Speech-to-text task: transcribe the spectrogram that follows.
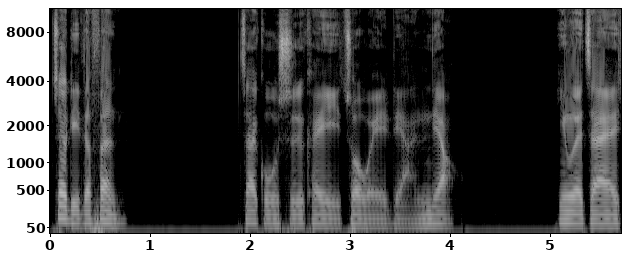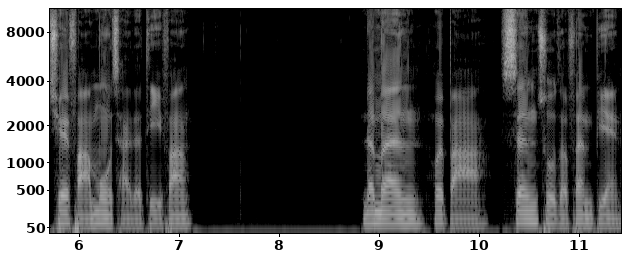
这里的粪，在古时可以作为燃料，因为在缺乏木材的地方。人们会把牲畜的粪便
